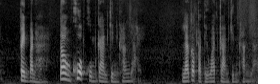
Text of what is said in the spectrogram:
200 เป็นปัญหา ต้องควบคุมการกินครั้งใหญ่ แล้วก็ปฏิวัติการกินครั้งใหญ่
